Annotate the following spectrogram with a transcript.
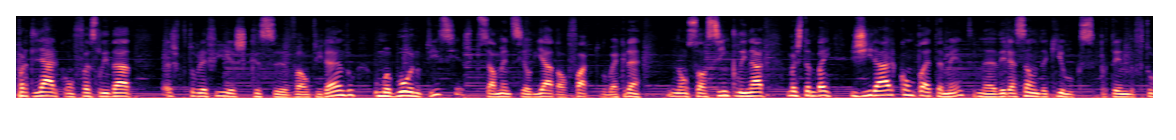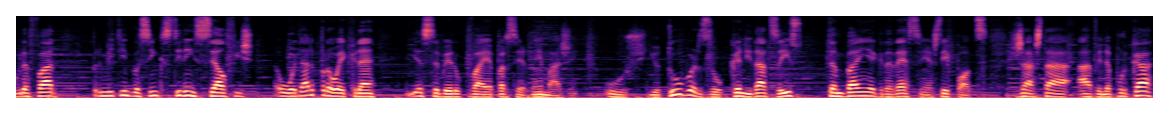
partilhar com facilidade as fotografias que se vão tirando. Uma boa notícia, especialmente se aliada ao facto do ecrã não só se inclinar, mas também girar completamente na direção daquilo que se pretende fotografar, permitindo assim que se tirem selfies a olhar para o ecrã e a saber o que vai aparecer na imagem. Os youtubers ou candidatos a isso também agradecem esta hipótese. Já está à venda por cá,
